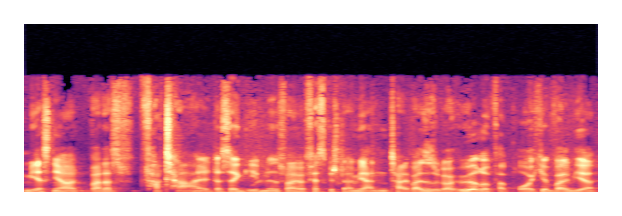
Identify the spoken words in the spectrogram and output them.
Im ersten Jahr war das fatal, das Ergebnis, weil wir festgestellt haben, wir hatten teilweise sogar höhere Verbräuche, weil wir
